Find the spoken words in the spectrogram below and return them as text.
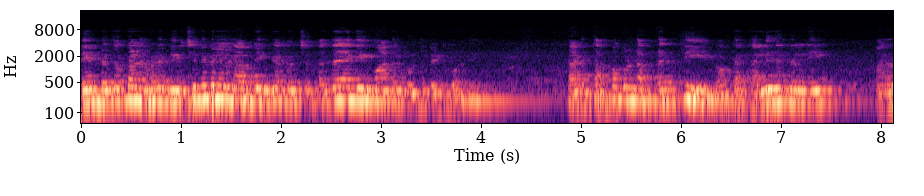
నేను ప్రతి ఒక్కళ్ళు ఎవరు మీరు చిన్నపిల్లలు కాబట్టి ఇంకా కొంచెం పెద్దయ్యాక ఈ మాటలు గుర్తుపెట్టుకోండి. కాబట్టి తప్పకుండా ప్రతి ఒక్క తల్లిదండ్రుల్ని మనం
